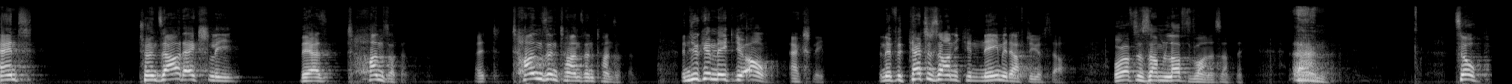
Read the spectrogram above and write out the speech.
And turns out actually there's tons of them. Right? Tons and tons and tons of them. And you can make your own, actually. And if it catches on, you can name it after yourself or after some loved one or something. so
